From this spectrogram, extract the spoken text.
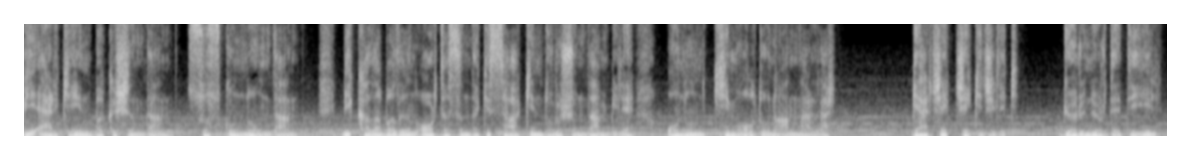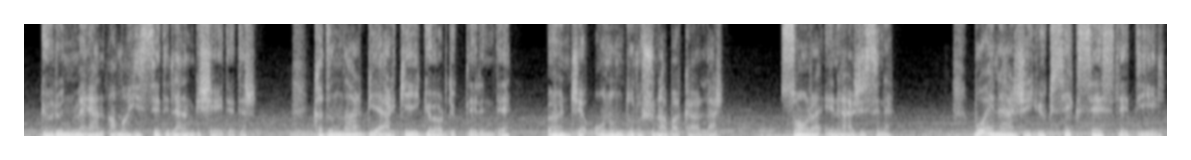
Bir erkeğin bakışından, suskunluğundan, bir kalabalığın ortasındaki sakin duruşundan bile onun kim olduğunu anlarlar. Gerçek çekicilik, görünürde değil, görünmeyen ama hissedilen bir şeydedir. Kadınlar bir erkeği gördüklerinde önce onun duruşuna bakarlar. Sonra enerjisine. Bu enerji yüksek sesle değil,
